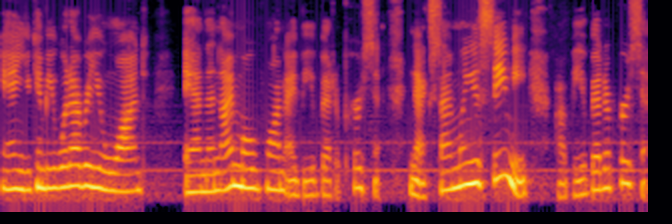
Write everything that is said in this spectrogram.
and you can be whatever you want. And then I move on, I be a better person. Next time when you see me, I'll be a better person.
